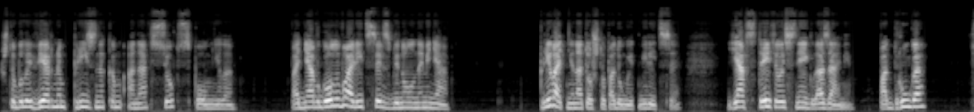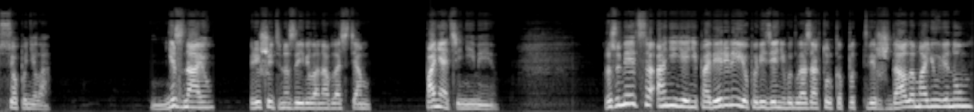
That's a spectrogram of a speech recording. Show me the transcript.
что было верным признаком, она все вспомнила. Подняв голову, Алиция взглянула на меня. Плевать мне на то, что подумает милиция. Я встретилась с ней глазами. Подруга все поняла. — Не знаю, — решительно заявила она властям. — Понятия не имею. Разумеется, они ей не поверили, ее поведение в их глазах только подтверждало мою вину.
